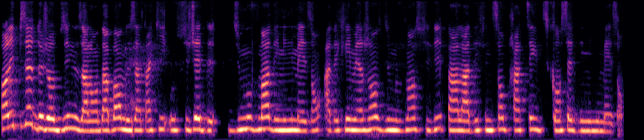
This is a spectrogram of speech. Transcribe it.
Dans l'épisode d'aujourd'hui, nous allons d'abord nous attaquer au sujet du mouvement des mini-maisons avec l'émergence du mouvement suivi par la définition pratique du concept des mini-maisons.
